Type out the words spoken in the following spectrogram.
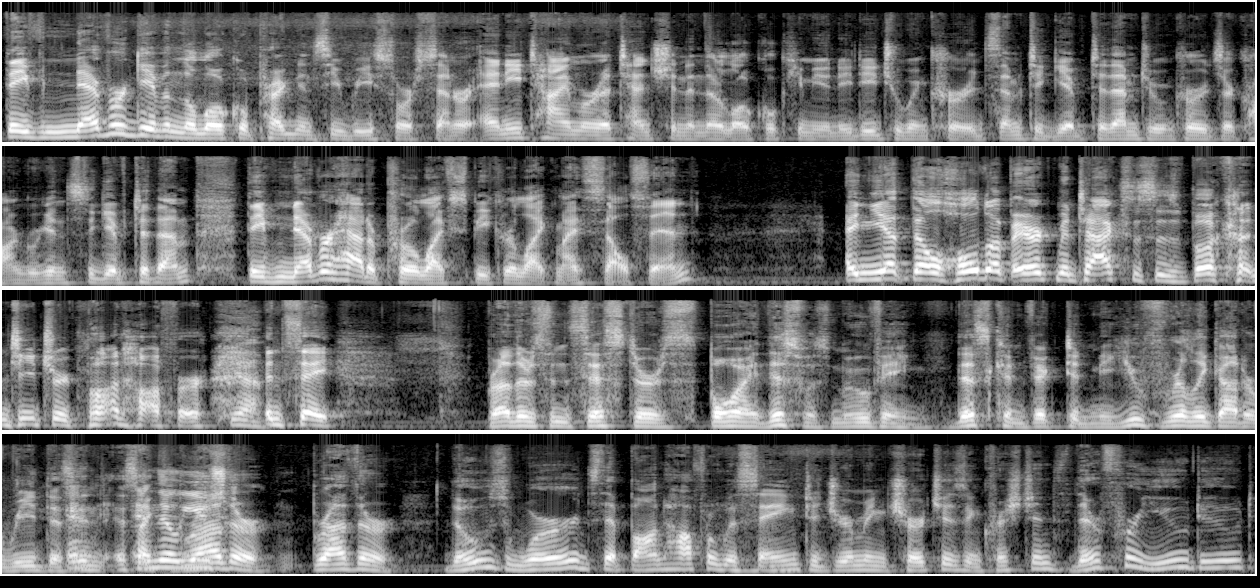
They've never given the local pregnancy resource center any time or attention in their local community to encourage them, to give to them, to encourage their congregants to give to them. They've never had a pro life speaker like myself in. And yet they'll hold up Eric Metaxas's book on Dietrich Bonhoeffer Yeah. and say, Brothers and sisters, boy, this was moving. This convicted me. You've really got to read this. And, And- it's and like, they'll use- brother, brother, those words that Bonhoeffer was saying to German churches and Christians, they're for you, dude.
